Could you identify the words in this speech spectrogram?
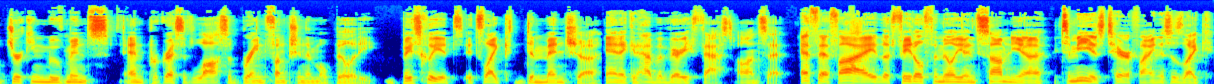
jerking movements, and progressive loss of brain function and mobility. Basically, it's, it's like dementia and it can have a very fast onset. FFI, the fatal familial insomnia, to me is terrifying. This is like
